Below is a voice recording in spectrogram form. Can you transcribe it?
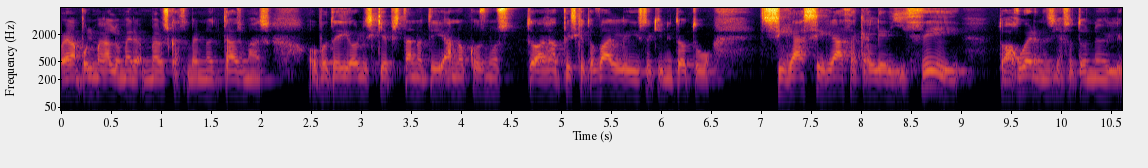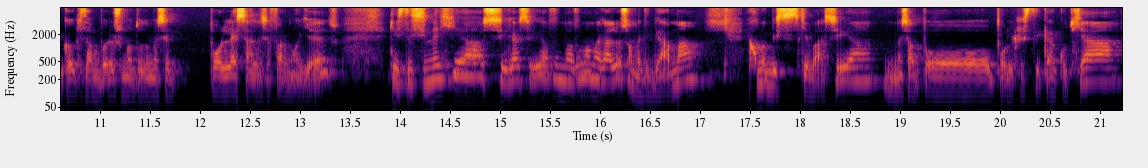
ένα πολύ μεγάλο μέρος καθημερινότητάς μας. Οπότε η όλη σκέψη ήταν ότι αν ο κόσμος το αγαπήσει και το βάλει στο κινητό του, σιγά σιγά θα καλλιεργηθεί το awareness για αυτό το νέο υλικό και θα μπορέσουμε να το δούμε σε πολλές άλλες εφαρμογές. Και στη συνέχεια, σιγά σιγά, βήμα βήμα, μεγαλώσαμε την κάμα. Έχουμε μπει στη συσκευασία μέσα από πολυχρηστικά κουτιά.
